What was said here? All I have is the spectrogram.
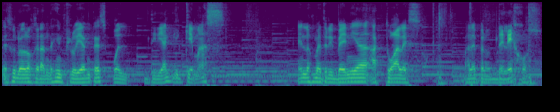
es uno de los grandes influyentes, o el, diría que más en los Metroidvania actuales, ¿vale? Pero de lejos.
